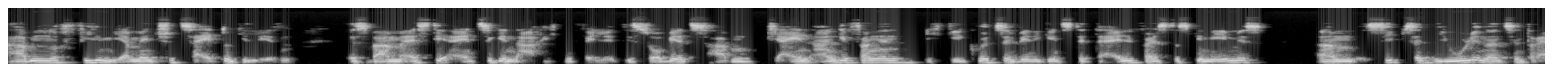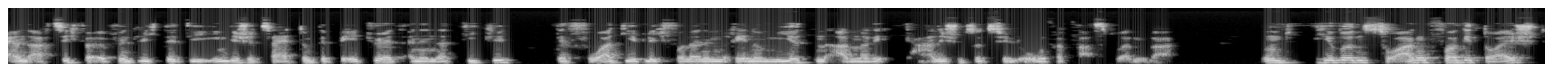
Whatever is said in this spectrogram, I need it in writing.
haben noch viel mehr Menschen Zeitung gelesen. Es war meist die einzige Nachrichtenquelle. Die Sowjets haben klein angefangen. Ich gehe kurz ein wenig ins Detail, falls das genehm ist. Am 17. Juli 1983 veröffentlichte die indische Zeitung The Patriot einen Artikel, der vorgeblich von einem renommierten amerikanischen Soziologen verfasst worden war. Und hier wurden Sorgen vorgetäuscht,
